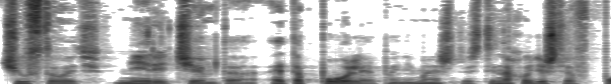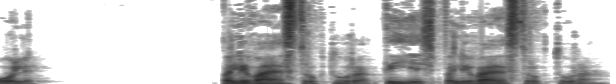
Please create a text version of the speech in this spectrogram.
чувствовать, мерить чем-то. Это поле, понимаешь? То есть ты находишься в поле. Полевая структура. Ты есть полевая структура,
